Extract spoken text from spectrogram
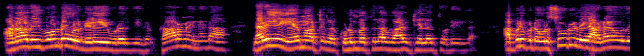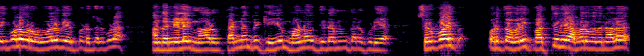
அனாதை போன்ற ஒரு நிலையை உணர்வீர்கள். காரணம் என்னென்னா நிறைய ஏமாற்றங்கள் குடும்பத்தில் வாழ்க்கையில் தொழிலில். அப்படிப்பட்ட ஒரு சூழ்நிலையை அணுவதை போல ஒரு உணர்வு ஏற்படுத்தல் கூட அந்த நிலை மாறும். தன்னம்பிக்கையும் மனோதிடமும் தரக்கூடிய செவ்வாய் பொறுத்தவரை பத்திலே அமர்வதனால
